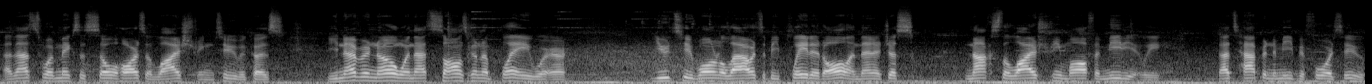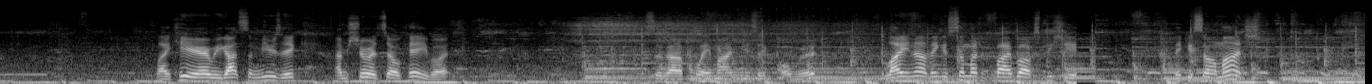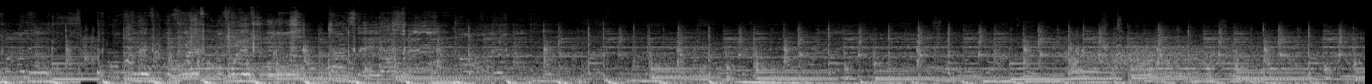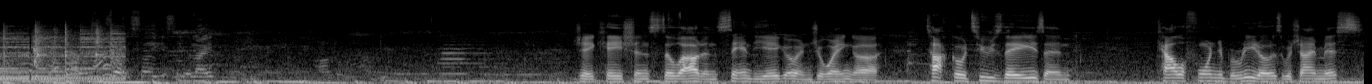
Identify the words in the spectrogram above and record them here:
And that's what makes it so hard to live stream too, because you never know when that song's gonna play where YouTube won't allow it to be played at all and then it just knocks the live stream off immediately. That's happened to me before too. Like here, we got some music. I'm sure it's okay, but still gotta play my music over it. Lighten up, thank you so much for five bucks, appreciate it. Thank you so much. Jaycation still out in San Diego enjoying uh, Taco Tuesdays and California burritos, which I miss.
